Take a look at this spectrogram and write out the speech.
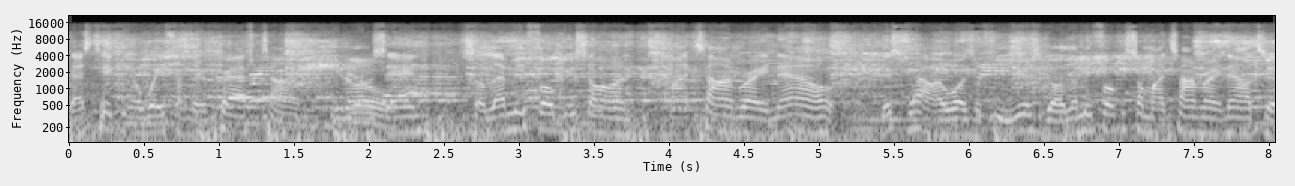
that's taking away from their craft time. You know what I'm saying? So let me focus on my time right now. This is how I was a few years ago. Let me focus on my time right now to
